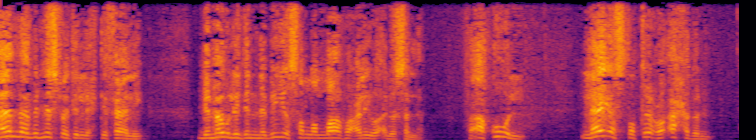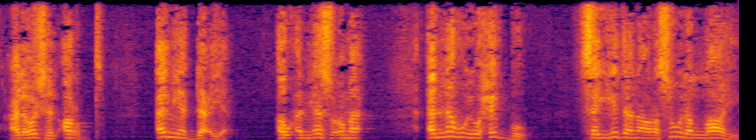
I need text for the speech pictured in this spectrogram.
أما بالنسبة للاحتفال بمولد النبي صلى الله عليه وآله وسلم فأقول لا يستطيع أحد على وجه الأرض أن يدعي أو أن يزعم أنه يحب سيدنا رسول الله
